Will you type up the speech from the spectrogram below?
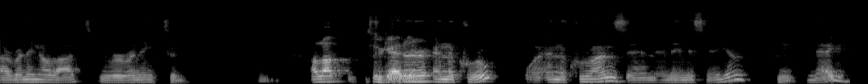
uh, running a lot. We were running to a lot together, Together. and the crew and the crew runs, and her name is Megan, Hmm. Meg.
